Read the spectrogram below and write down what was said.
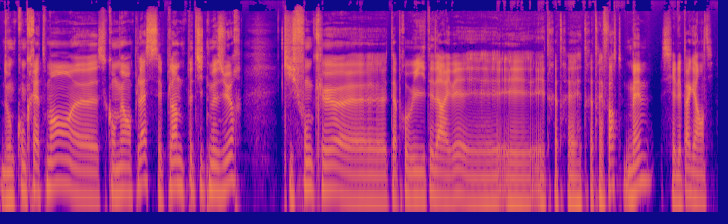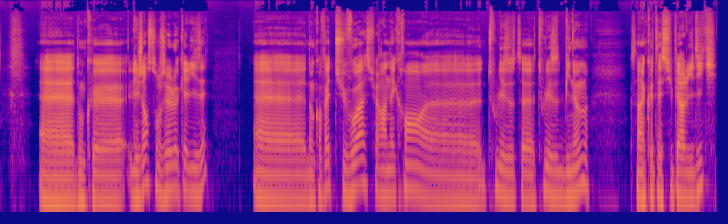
donc concrètement, euh, ce qu'on met en place, c'est plein de petites mesures qui font que euh, ta probabilité d'arriver est, est- est très très très très forte, même si elle n'est pas garantie. Euh, donc euh, les gens sont géolocalisés. Donc en fait, tu vois sur un écran tous les autres tous les autres binômes. C'est un côté super ludique.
